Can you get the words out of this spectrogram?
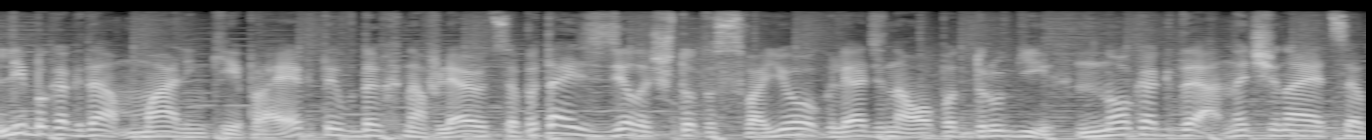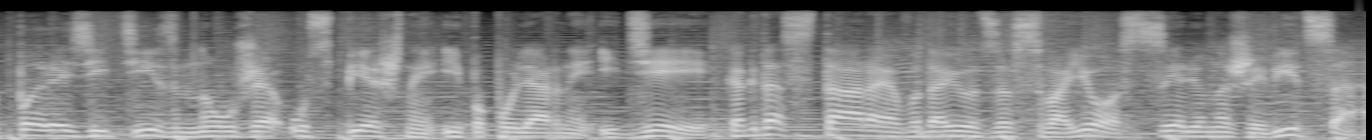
либо когда маленькие проекты вдохновляются, пытаясь сделать что-то свое, глядя на опыт других. Но когда начинается паразитизм на уже успешной и популярной идеи, когда старое выдают за свое с целью наживиться,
